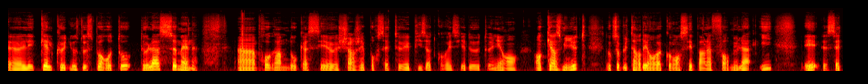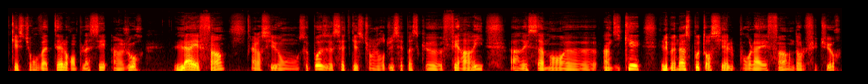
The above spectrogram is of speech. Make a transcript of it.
euh, les quelques news de sport auto de la semaine. Un programme donc assez euh, chargé pour cet euh, épisode qu'on va essayer de tenir en, en 15 minutes. Donc sans plus tarder, on va commencer par la Formula I et cette question va-t-elle remplacer un jour la F1. Alors si on se pose cette question aujourd'hui, c'est parce que Ferrari a récemment indiqué les menaces potentielles pour la F1 dans le futur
